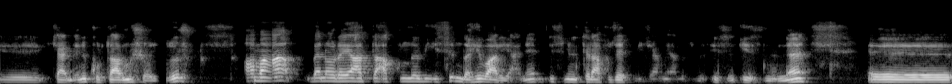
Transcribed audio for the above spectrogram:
e, kendini kurtarmış olur. Ama ben oraya hatta aklımda bir isim dahi var yani. İsmini telaffuz etmeyeceğim yani iz, izninle. Ee,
